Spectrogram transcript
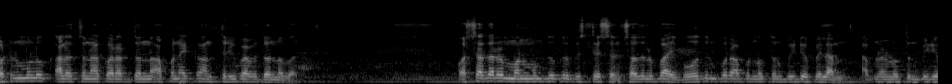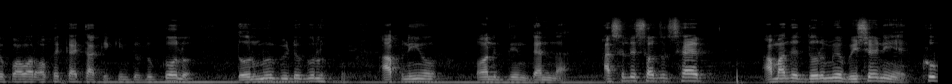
গঠনমূলক আলোচনা করার জন্য আপনাকে আন্তরিকভাবে ধন্যবাদ। অসাধারণ মনমুগ্ধকর বিশ্লেষণ। সজল ভাই, বহুদিন পর আপনার নতুন ভিডিও পেলাম। আপনার নতুন ভিডিও পাওয়ার অপেক্ষায় থাকি, কিন্তু দুঃখ হলো, ধর্মীয় ভিডিওগুলো আপনিও অনেক দিন দেন না। আসলে সজল সাহেব, আমাদের ধর্মীয় বিষয় নিয়ে খুব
